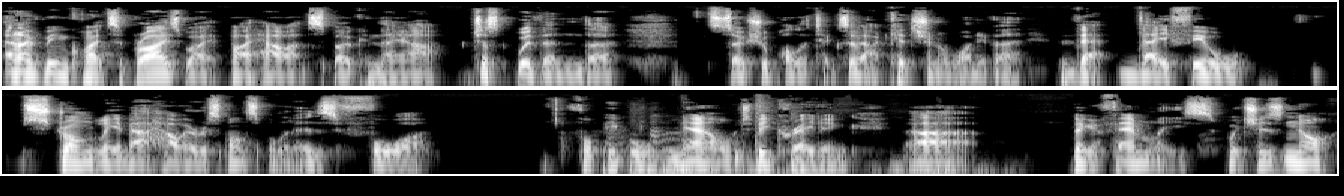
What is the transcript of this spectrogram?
And I've been quite surprised by, by how outspoken they are just within the social politics of our kitchen or whatever, that they feel strongly about how irresponsible it is for for people now to be creating uh, bigger families, which is not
